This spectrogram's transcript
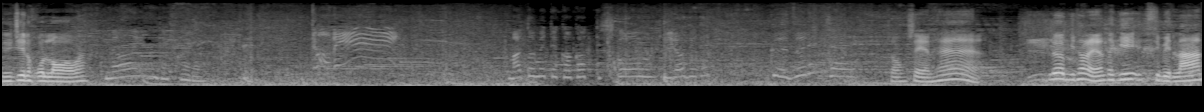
จริงๆเราคนรอวะสองแสนห้าเริ่มมีเท่าไหร่นะตะกี้สิบเอ็ดล้าน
